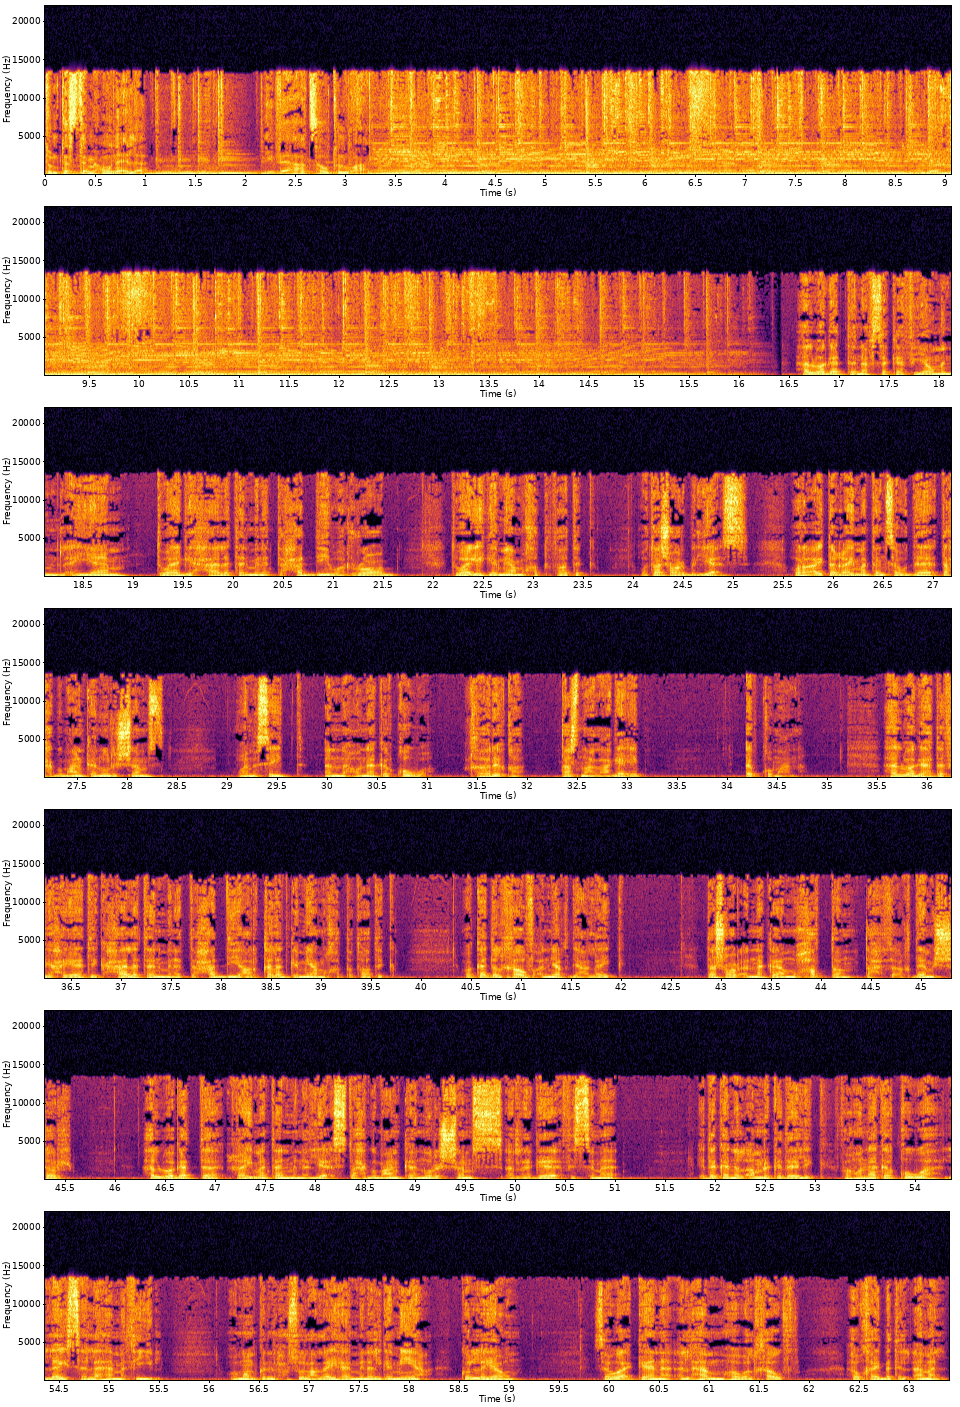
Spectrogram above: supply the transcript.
أنتم تستمعون إلى إذاعة صوت الوعد. هل وجدت نفسك في يوم من الأيام تواجه حالة من التحدي والرعب تواجه جميع مخططاتك وتشعر باليأس ورأيت غيمة سوداء تحجب عنك نور الشمس ونسيت أن هناك قوة خارقة تصنع العجائب؟ ابقوا معنا. هل واجهت في حياتك حالة من التحدي عرقلت جميع مخططاتك وكاد الخوف أن يقضي عليك؟ تشعر أنك محطم تحت أقدام الشر؟ هل وجدت غيمة من اليأس تحجب عنك نور الشمس الرجاء في السماء؟ إذا كان الأمر كذلك فهناك قوة ليس لها مثيل وممكن الحصول عليها من الجميع كل يوم. سواء كان الهم هو الخوف أو خيبة الأمل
